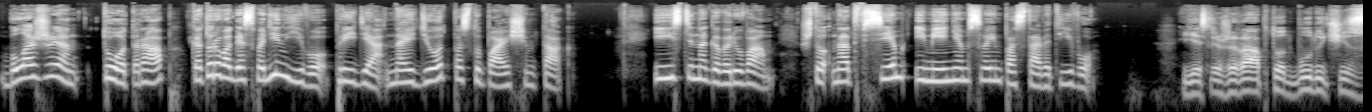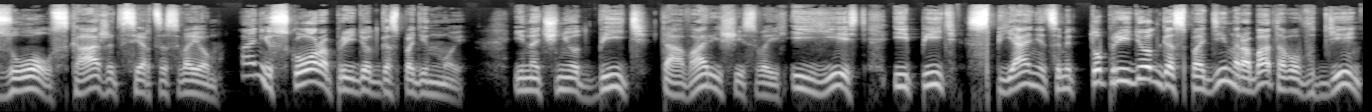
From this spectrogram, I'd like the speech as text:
Блажен тот раб, которого господин его, придя, найдет поступающим так. Истинно говорю вам, что над всем имением своим поставят его. Если же раб тот, будучи зол, скажет в сердце своем, а не скоро придет господин мой и начнет бить товарищей своих, и есть, и пить с пьяницами, то придет господин раба в день,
